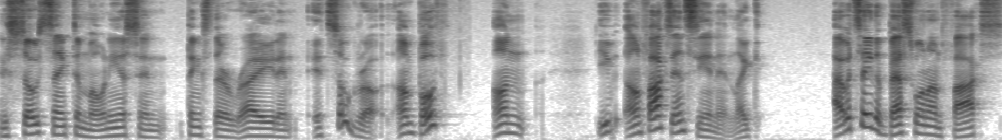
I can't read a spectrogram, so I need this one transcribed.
is so sanctimonious and thinks they're right and it's so gross on both on on Fox and CNN. Like I would say the best one on Fox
